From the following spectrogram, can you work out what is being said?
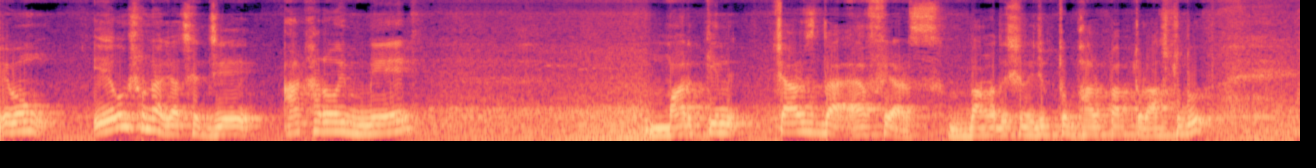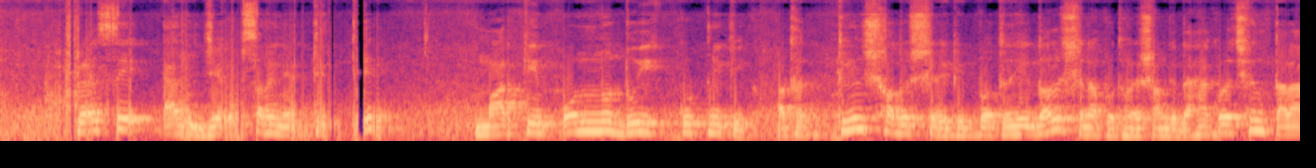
এবং এও শোনা গেছে যে আঠারোই মে মার্কিন চার্জ দ্য অ্যাফেয়ার্স বাংলাদেশে নিযুক্ত ভারপ্রাপ্ত রাষ্ট্রদূত ট্রেসি অ্যান্ড জেকবসনের নেতৃত্বে মার্কিন অন্য দুই কূটনীতিক, অর্থাৎ তিন সদস্যের একটি প্রতিনিধি দল সেনাপ্রধানের সঙ্গে দেখা করেছেন। তারা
